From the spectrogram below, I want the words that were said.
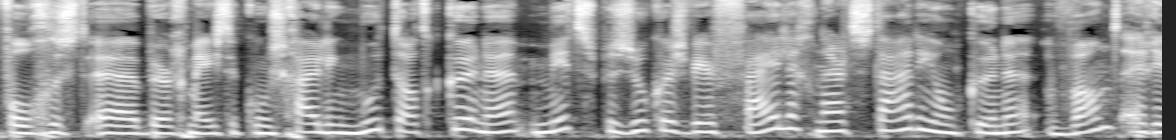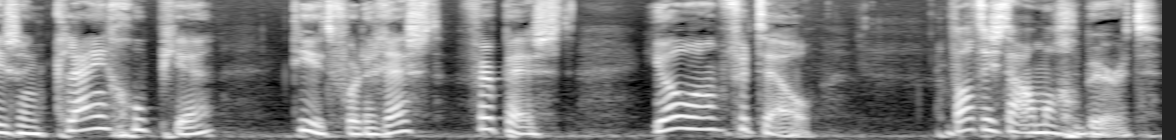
Volgens uh, burgemeester Koen Schuiling moet dat kunnen, mits bezoekers weer veilig naar het stadion kunnen. Want er is een klein groepje die het voor de rest verpest. Johan, vertel. Wat is daar allemaal gebeurd?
